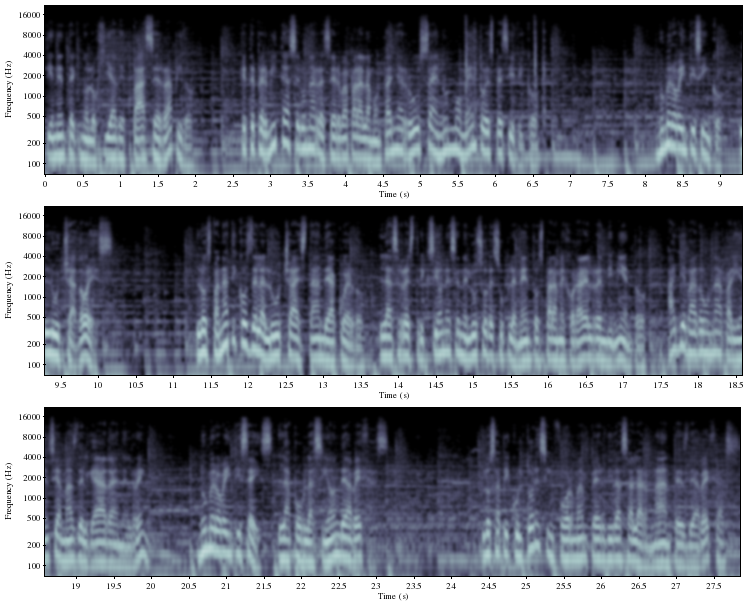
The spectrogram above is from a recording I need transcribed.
tienen tecnología de pase rápido, que te permite hacer una reserva para la montaña rusa en un momento específico. Número 25. Luchadores. Los fanáticos de la lucha están de acuerdo. Las restricciones en el uso de suplementos para mejorar el rendimiento ha llevado una apariencia más delgada en el ring. Número 26. La población de abejas los apicultores informan pérdidas alarmantes de abejas,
